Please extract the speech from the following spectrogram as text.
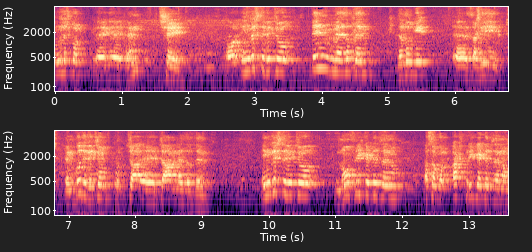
ਇੰਗਲਿਸ਼ ਕੋਲ ਅਹ, ਹਨ 6 ਔਰ ਇੰਗਲਿਸ਼ ਦੇ ਵਿੱਚੋਂ ਤਿੰਨ ਨਜ਼ਰ ਹਨ ਜਦੋਂ ਕਿ ਸਾਡੀ ਹਿੰਦੂ ਦੇ ਵਿੱਚੋਂ ਚਾਰ ਨਜ਼ਰ ਹਨ ਇੰਗਲਿਸ਼ ਦੇ ਵਿੱਚੋਂ 9 ਫ੍ਰੀਕੇਟਿਵਸ ਹਨ ਅਸਾਂ ਕੋਲ 8 ਫ੍ਰੀਕੇਟਿਵਸ ਹਨ।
